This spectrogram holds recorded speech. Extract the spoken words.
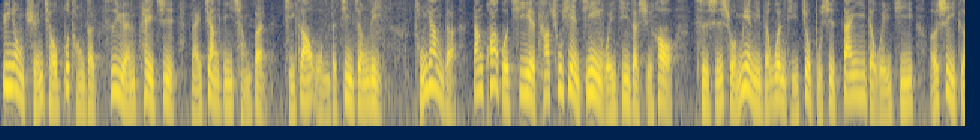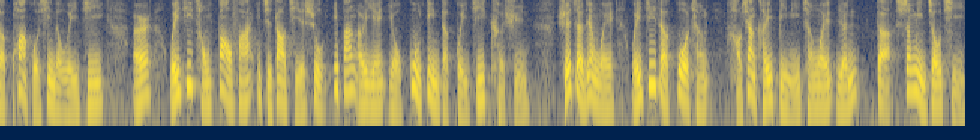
运用全球不同的资源配置来降低成本，提高我们的竞争力。同样的，当跨国企业它出现经营危机的时候，此时所面临的问题就不是单一的危机，而是一个跨国性的危机。而危机从爆发一直到结束，一般而言有固定的轨迹可循。学者认为，危机的过程好像可以比拟成为人的生命周期，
